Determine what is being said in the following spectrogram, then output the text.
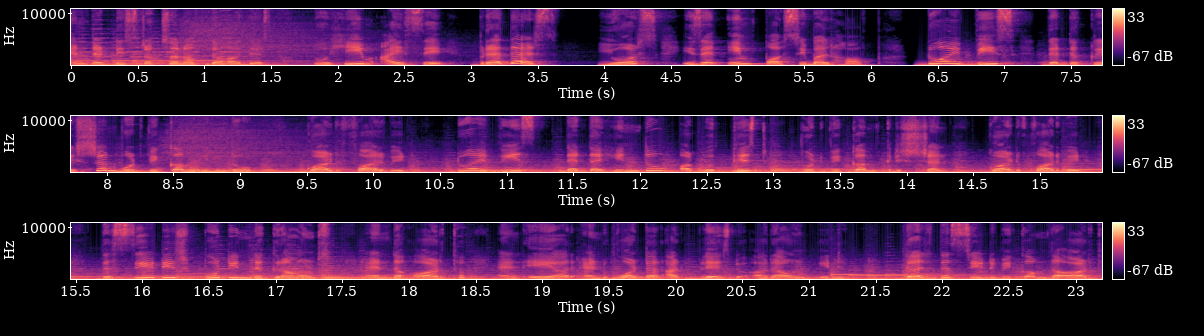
and the destruction of the others, to him I say, brothers, yours is an impossible hope. Do I wish that the Christian would become Hindu? God forbid. Do I wish that the Hindu or Buddhist would become Christian? God forbid. The seed is put in the grounds, and the earth and air and water are placed around it. Does the seed become the earth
